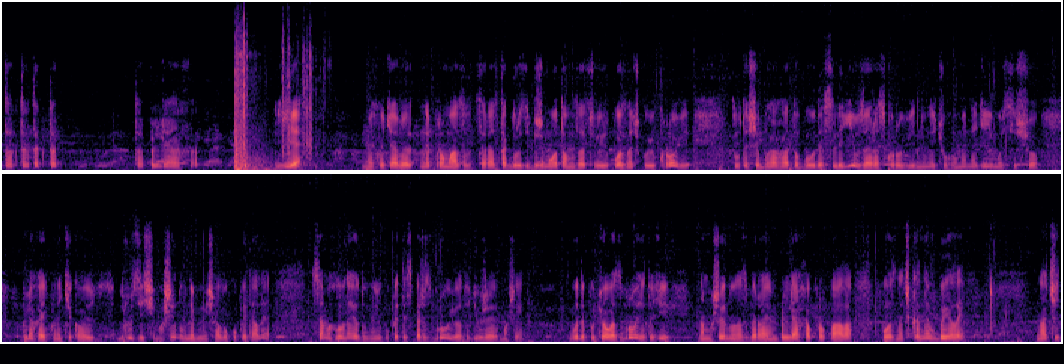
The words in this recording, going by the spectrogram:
Так, так, так, так. Та бляха. Є. Ми хоча б не промазали це раз. Так, друзі, біжимо там за цією позначкою крові. Тут ще багато буде слідів зараз крові. Ну нічого, ми надіємося, що. Бляха, як вони тікають. Друзі, ще машину не мішало купити, але саме головне, я думаю, купити спершу зброю, а тоді вже машину. Буде путьова зброя, тоді на машину назбираємо. Бляха пропала. Позначка не вбили. Значить,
